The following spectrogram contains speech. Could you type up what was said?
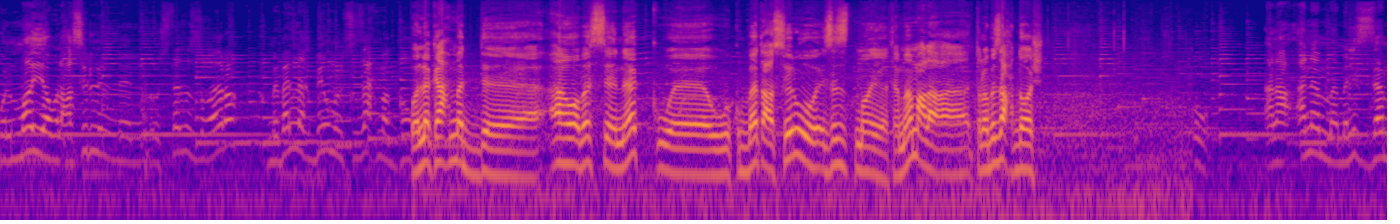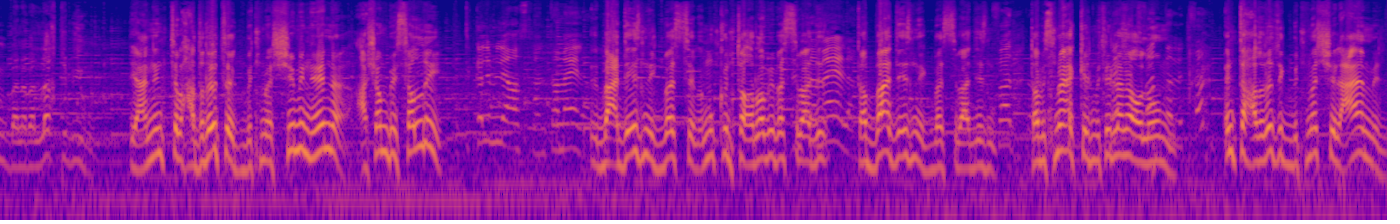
والمية والعصير لل- للأستاذة الصغيرة مبلغ بيهم الأستاذ أحمد جوه. بقول لك يا أحمد قهوة بس هناك وكوباية عصير وإزازة مية تمام؟ على ترابيزة 11 أنا أنا ما- ماليش ذنب أنا بلغت بيهم. يعني أنت حضرتك بتمشيه من هنا عشان بيصلي؟ بتتكلم ليه أصلا؟ أنت مالك؟ بعد إذنك بس ممكن تقربي بس بعد إذن- مالك؟ طب بعد إذنك بس بعد إذنك. طب اسمعي الكلمتين اللي أنا هقولهم. أنت حضرتك بتمشي العامل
